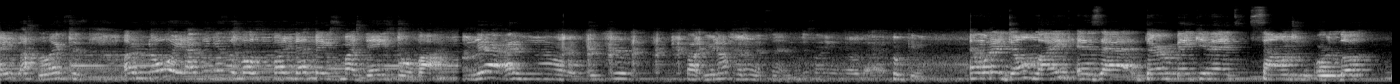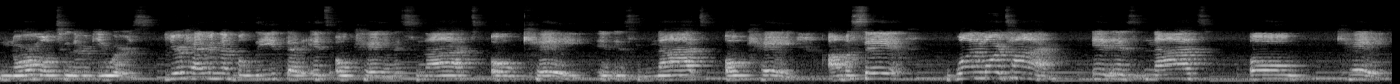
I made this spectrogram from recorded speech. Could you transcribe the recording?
make Alexis annoyed. I think it's the most funny. That makes my days go by. Yeah, I know. But you're, stop, you're not putting this in. Just letting you know that. Okay. And what I don't like is that they're making it sound or look normal to their viewers. You're having them believe that it's okay, and it's not okay. It is not okay. I'm gonna say it one more time. It is not okay.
